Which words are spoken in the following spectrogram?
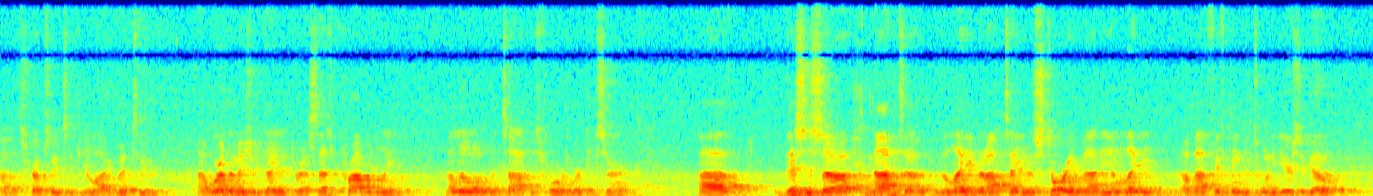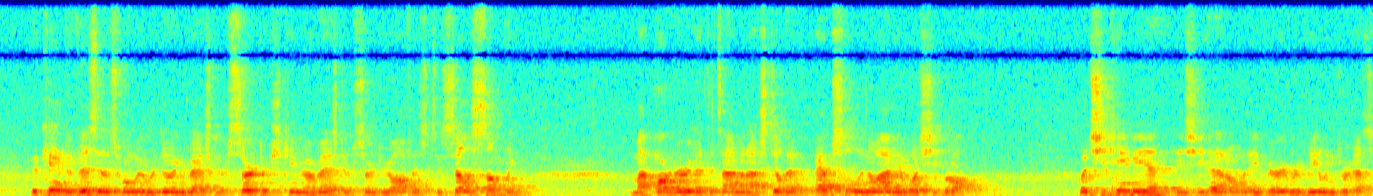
uh, scrub suits if you like, but to uh, wear as your daily dress, that's probably a little over the top as far as we're concerned. Uh, this is uh, not uh, the lady, but I'll tell you a story about a young lady about 15 to 20 years ago who came to visit us when we were doing vascular surgery. She came to our vascular surgery office to sell us something. My partner at the time and I still have absolutely no idea what she brought. But she came in and she had on a very revealing dress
